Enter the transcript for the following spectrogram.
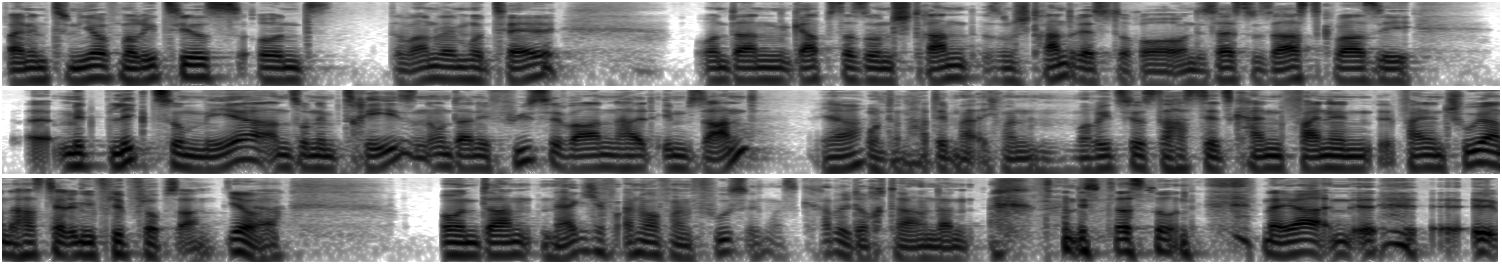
bei einem Turnier auf Mauritius und da waren wir im Hotel und dann gab es da so ein, Strand, so ein Strandrestaurant und das heißt, du saßt quasi mit Blick zum Meer an so einem Tresen und deine Füße waren halt im Sand. Ja. Und dann hatte man, ich meine, Mauritius, da hast du jetzt keinen feinen, feinen Schuh an, da hast du halt irgendwie Flipflops an. Jo. Ja. Und dann merke ich auf einmal auf meinem Fuß, irgendwas krabbelt doch da. Und dann, dann ist das so ein, naja, ein, äh, äh,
